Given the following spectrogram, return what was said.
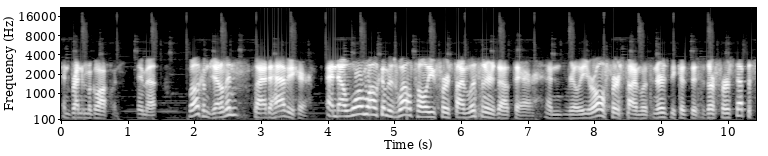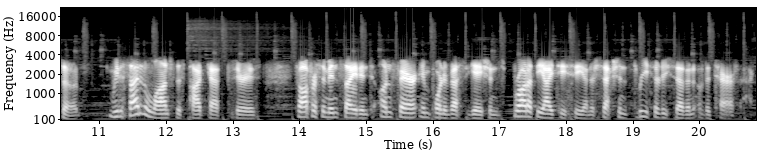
And Brendan McLaughlin. Hey, Matt. Welcome, gentlemen. Glad to have you here. And a warm welcome as well to all you first time listeners out there. And really, you're all first time listeners because this is our first episode. We decided to launch this podcast series to offer some insight into unfair import investigations brought at the ITC under Section 337 of the Tariff Act.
